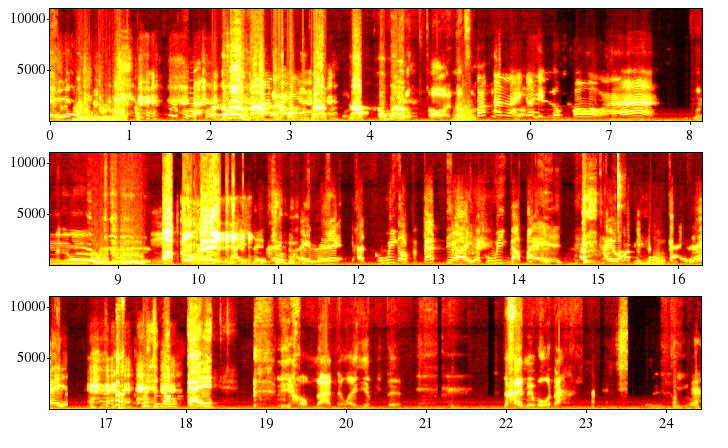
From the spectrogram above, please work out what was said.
ยเฮียเออบัฟบัฟบัฟเขาบัฟลงท่อนะฝนบัฟอะไรก็เห็นลงท่ออะฝนมันลงมับก็ให้ใช่เลยใช่เลยตัดกูวิ่งออกไปแป๊บเดียวไอ้เฮียกูวิ่งกลับไปใครวะพินน่องไก่ไปได้ไอ้เหี้ยน้องไก่ รีคอมนานแต่ว่าเฮียปีเตอร์ แล้วใครไม่โหวตอะคิงอะ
